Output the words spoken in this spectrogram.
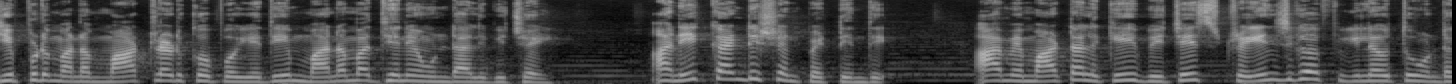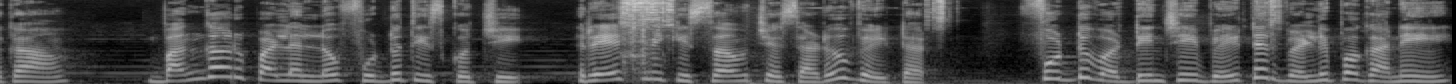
ఇప్పుడు మనం మాట్లాడుకోబోయేది మన మధ్యనే ఉండాలి విజయ్ అని కండిషన్ పెట్టింది. ఆమె మాటలకి విజయ్ స్ట్రేంజ్గా ఫీల్ అవుతూ ఉండగా బంగారు పళ్ళల్లో ఫుడ్ తీసుకొచ్చి రేష్మికి సర్వ్ చేశాడు వెయిటర్. ఫుడ్ వడ్డించి వెయిటర్ వెళ్ళిపోగానే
